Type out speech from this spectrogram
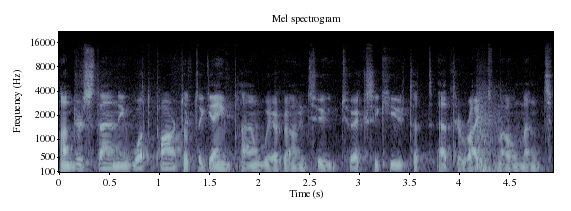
understanding what part of the game plan we are going to, to execute at, at the right moment,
